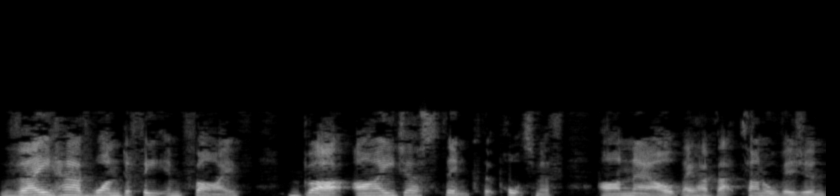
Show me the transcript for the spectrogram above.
They have one defeat in five, but I just think that Portsmouth are now they have that tunnel vision.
